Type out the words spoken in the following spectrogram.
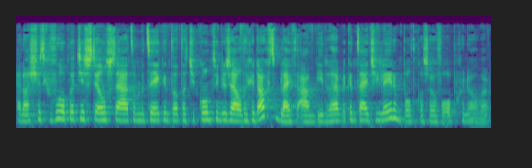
En als je het gevoel hebt dat je stilstaat, dan betekent dat dat je continu dezelfde gedachten blijft aanbieden. Daar heb ik een tijdje geleden een podcast over opgenomen.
